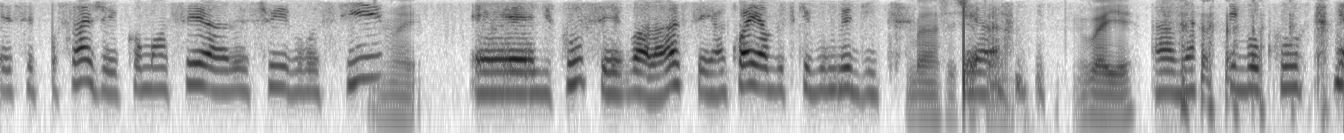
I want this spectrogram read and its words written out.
Et c'est pour ça que j'ai commencé à le suivre aussi. Oui. Et du coup, c'est voilà, c'est incroyable ce que vous me dites. Ben, c'est super. vous voyez. Ah, merci beaucoup.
